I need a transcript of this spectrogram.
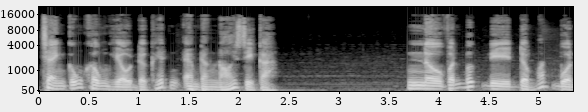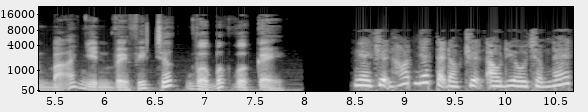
Chứ anh cũng không hiểu được hết em đang nói gì cả. Nô vẫn bước đi, đôi mắt buồn bã nhìn về phía trước, vừa bước vừa kể. Nghe chuyện hot nhất tại đọc truyện audio.net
